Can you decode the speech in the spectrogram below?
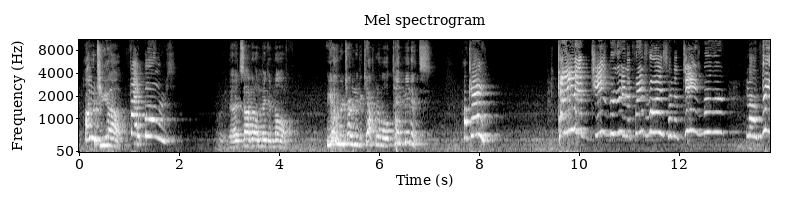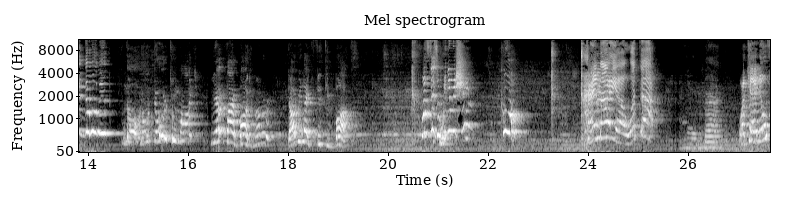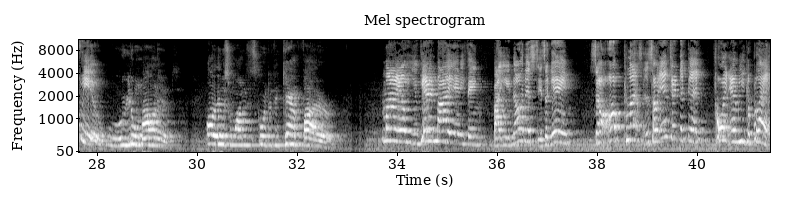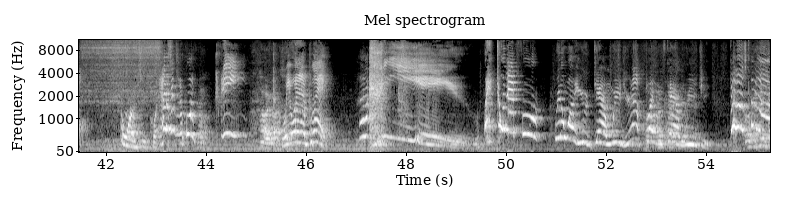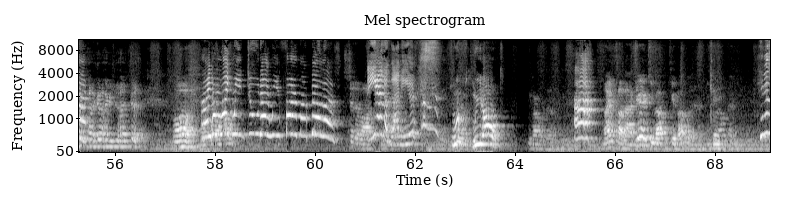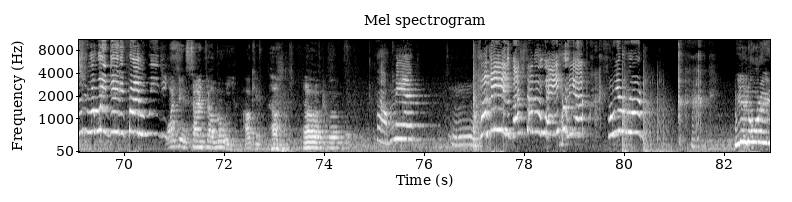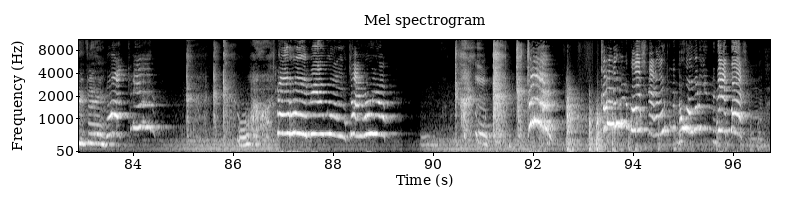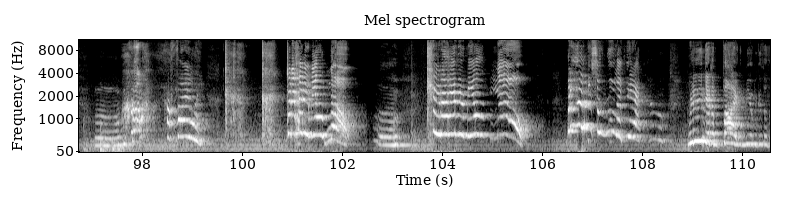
How much you have? Five dollars. That's not gonna make enough. We gotta return to the capital in 10 minutes. Okay. Can I a cheeseburger and a french fries and a cheeseburger and a big dip? No, don't do it too much. You have five bucks, remember? That'll be like 15 bucks. What's this, a winning machine? Cool. Hey Mario, what's up? Oh, man. What can I do for you? We don't want it. All I just want is to go to the campfire. Mario, you can't buy anything, but you know it's a game. So all plus, so insert the good point and you can play. One, quit. Answer to the point. Oh. Wee. We want to play. What are you doing that for? We don't want to hear damn Luigi. You're not playing oh, this damn Luigi. Fellas, come on. Oh, I don't like when lost. Do you have a gun here? We, we don't. Keep up with Ah, the nightclub out here. Keep up, keep up with it. Okay. he doesn't know what he did. He fired Luigi. Want you in Seinfeld movie? Okay. Oh, oh. Oh man. Okay, the bus is on our way. Hurry up. Hurry up run. We didn't order anything. What, man,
